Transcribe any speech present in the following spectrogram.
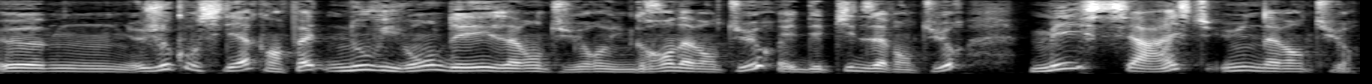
euh, je considère qu'en fait, nous vivons des aventures, une grande aventure, et des petites aventures, mais ça reste une aventure.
